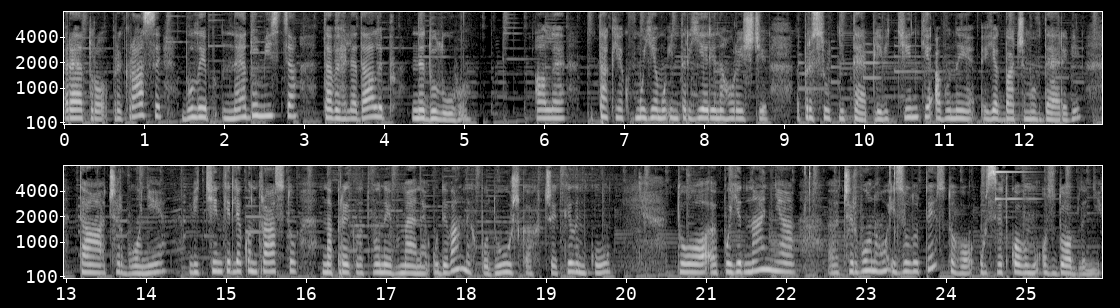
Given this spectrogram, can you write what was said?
ретро прикраси були б не до місця та виглядали б недолуго. Але так як в моєму інтер'єрі на горищі присутні теплі відтінки, а вони, як бачимо, в дереві, та червоні відтінки для контрасту, наприклад, вони в мене у диванних подушках чи килимку, то е, поєднання е, червоного і золотистого у святковому оздобленні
